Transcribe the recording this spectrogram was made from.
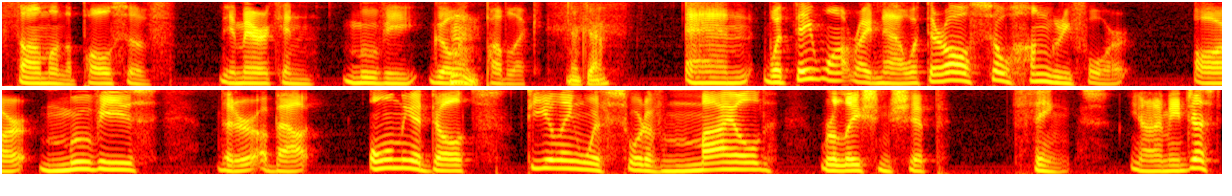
thumb on the pulse of the American movie going Hmm. public. Okay. And what they want right now, what they're all so hungry for, are movies that are about only adults dealing with sort of mild relationship things. You know what I mean? Just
